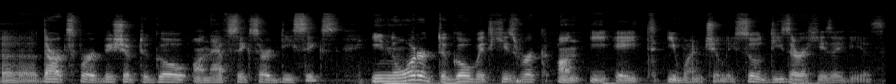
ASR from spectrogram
uh, dark square bishop to go on f6 or d6 in order to go with his rook on e8 eventually. So these are his ideas.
